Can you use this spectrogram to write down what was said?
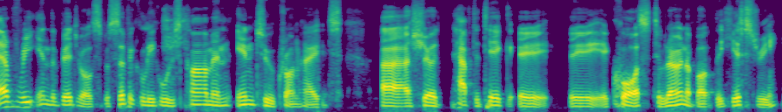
every individual, specifically who's coming into Crown Heights, uh, should have to take a, a, a course to learn about the history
